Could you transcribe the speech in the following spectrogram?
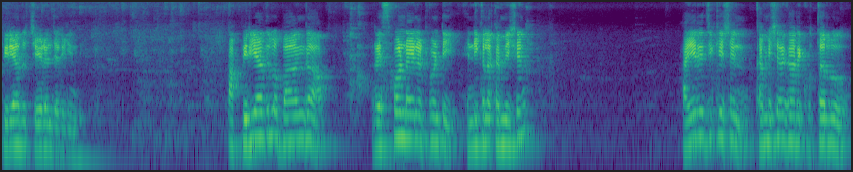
ఫిర్యాదు చేయడం జరిగింది. ఆ ఫిర్యాదులో భాగంగా రెస్పాండ్ అయినటువంటి ఎన్నికల కమిషన్ హైయర్ ఎడ్యుకేషన్ కమిషనర్ గారికి ఉత్తర్వులు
